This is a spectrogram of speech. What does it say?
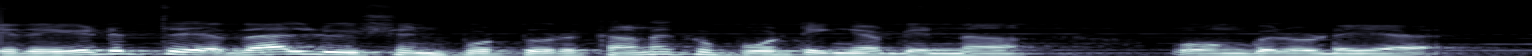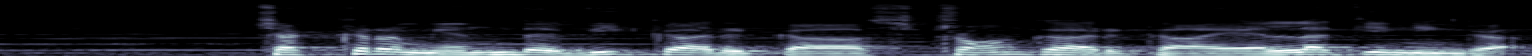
இதை எடுத்து எவாலுவேஷன் போட்டு ஒரு கணக்கு போட்டிங்க அப்படின்னா உங்களுடைய சக்கரம் எந்த வீக்காக இருக்கா ஸ்ட்ராங்காக இருக்கா எல்லாத்தையும் நீங்கள்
